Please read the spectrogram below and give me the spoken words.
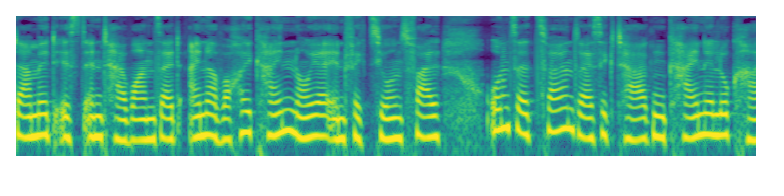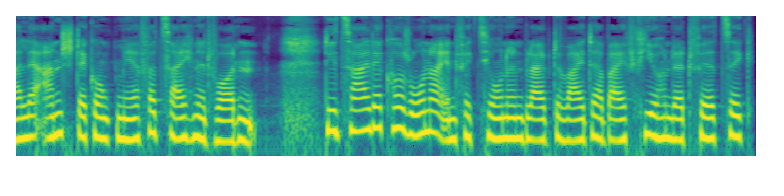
Damit ist in Taiwan seit einer Woche kein neuer Infektionsfall und seit 32 Tagen keine lokale Ansteckung mehr verzeichnet worden. Die Zahl der Corona-Infektionen bleibt weiter bei 440.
